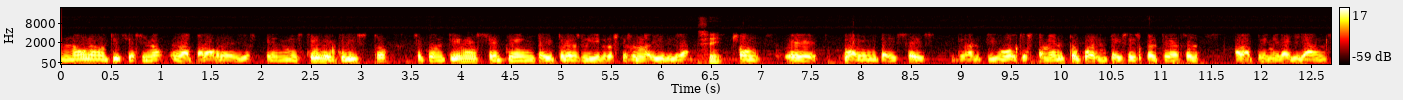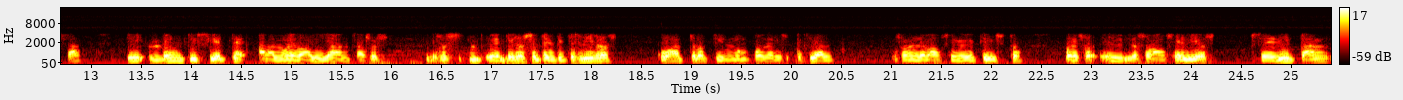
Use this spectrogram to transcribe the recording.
no una noticia, sino la palabra de Dios. El misterio de Cristo se contiene en 73 libros, que son la Biblia. Sí. Son eh, 46 del Antiguo Testamento, 46 pertenecen a la primera alianza y 27 a la nueva alianza. Esos, de, esos, de esos 73 libros, cuatro tienen un poder especial, que son el Evangelio de Cristo. Por eso los evangelios se editan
